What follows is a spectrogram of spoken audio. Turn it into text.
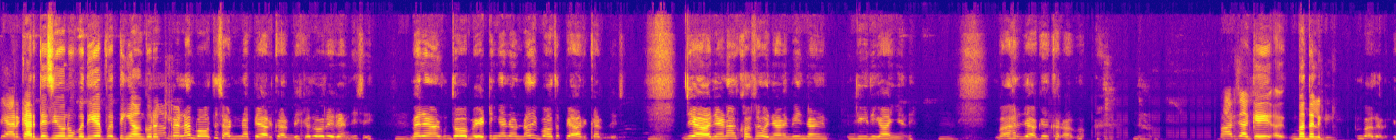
ਪਿਆਰ ਕਰਦੇ ਸੀ ਉਹਨੂੰ ਵਧੀਆ ਧੀਆਂ ਵਾਂਗੂ ਰੱਖੀ ਪਹਿਲਾਂ ਬਹੁਤ ਸਾਡੇ ਨਾਲ ਪਿਆਰ ਕਰਦੀ ਕਦੋਂ ਉਰੇ ਰਹਿੰਦੀ ਸੀ। ਮੇਰੇ ਨਾਲ ਦੋ ਬੇਟੀਆਂ ਨੇ ਉਹਨਾਂ ਦੀ ਬਹੁਤ ਪਿਆਰ ਕਰਦੀ ਸੀ ਜੇ ਆ ਜਾਣਾ ਖੁਸ਼ ਹੋ ਜਾਣਾ ਵੀ ਦੀਦੀਆਂ ਆਈਆਂ ਨੇ। ਬਾਹਰ ਜਾ ਕੇ ਖਰਾਬ ਬਾਹਰ ਜਾ ਕੇ ਬਦਲ ਗਈ ਬਦਲ ਗਈ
